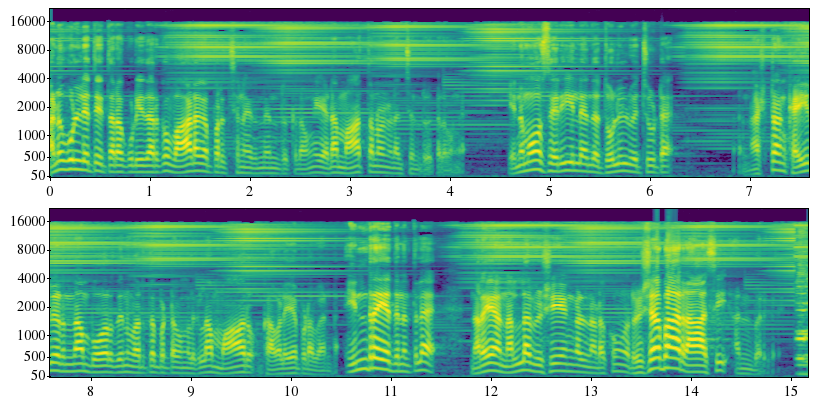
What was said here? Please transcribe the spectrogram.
அனுகூல்யத்தை தரக்கூடியதாக இருக்கும் வாடகை பிரச்சனை இருந்துன்னு இருக்கிறவங்க இடம் மாற்றணும்னு நினச்சிட்டு இருக்கிறவங்க. என்னமோ சரியில்லை இந்த தொழில் வச்சுவிட்டேன் நஷ்டம் கையில் இருந்தால் போகிறதுன்னு வருத்தப்பட்டவங்களுக்கெல்லாம் மாறும். கவலையே பட வேண்டாம். இன்றைய தினத்தில் நிறைய நல்ல விஷயங்கள் நடக்கும். ரிஷப ராசி அன்பர்கள்.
